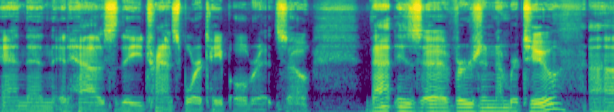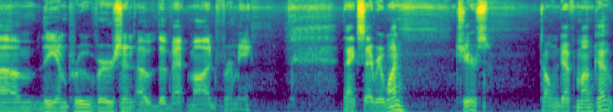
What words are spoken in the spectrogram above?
and then it has the Transpore tape over it. So that is uh, version number two, um, the improved version of the vent mod for me. Thanks everyone. Cheers. Tone Deaf Monk out.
